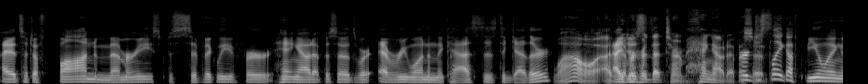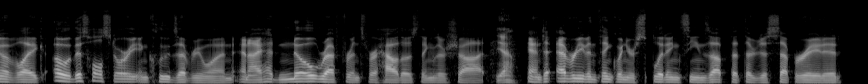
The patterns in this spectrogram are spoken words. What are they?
I had such a fond memory specifically for hangout episodes where everyone in the cast is together. Wow, I've I never just- heard that term. Hangout episode. Or just like a feeling of like, oh, this whole story includes everyone, and I had no reference for how those things are shot. Yeah. And to ever even think when you're splitting scenes up that they're just separated.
